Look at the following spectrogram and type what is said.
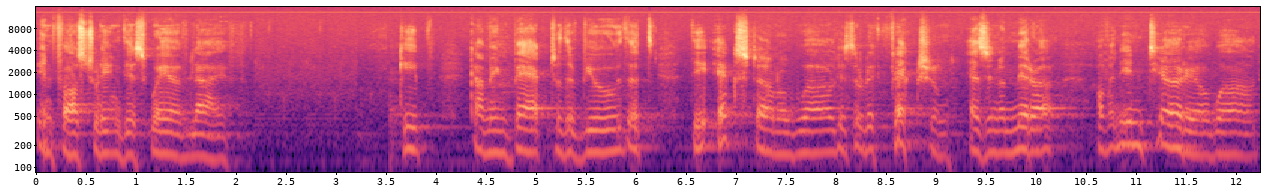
in fostering this way of life. Keep coming back to the view that the external world is a reflection, as in a mirror, of an interior world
